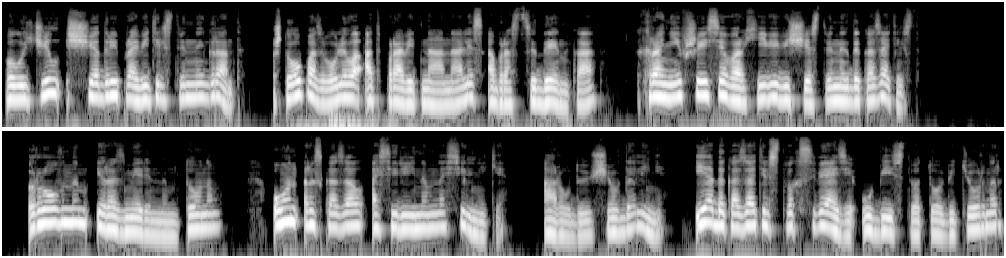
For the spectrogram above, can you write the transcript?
получил щедрый правительственный грант, что позволило отправить на анализ образцы ДНК, хранившиеся в архиве вещественных доказательств. Ровным и размеренным тоном он рассказал о серийном насильнике, орудующем в долине, и о доказательствах связи убийства Тоби Тёрнер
